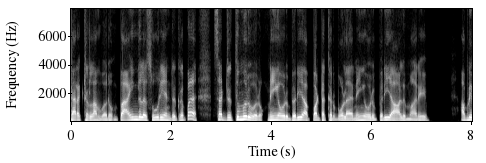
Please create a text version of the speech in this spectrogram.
கேரக்டர்லாம் வரும். இப்போ ஐந்தில் சூரியன் இருக்கிறப்ப சற்று திமிரு வரும். நீங்கள் ஒரு பெரிய அப்பாட்டக்கர் போல் நீங்கள் ஒரு பெரிய ஆள் மாதிரி அப்படி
